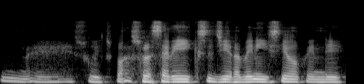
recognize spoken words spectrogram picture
eh, su Xbox- sulla serie X gira benissimo quindi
